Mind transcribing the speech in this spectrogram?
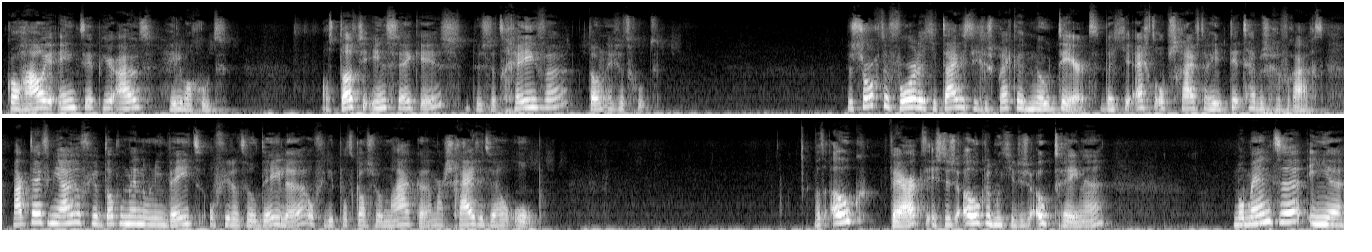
Ook al haal je één tip hieruit, helemaal goed. Als dat je insteek is, dus het geven, dan is het goed. Dus zorg ervoor dat je tijdens die gesprekken noteert. Dat je echt opschrijft, hey, dit hebben ze gevraagd. Maakt even niet uit of je op dat moment nog niet weet of je dat wil delen, of je die podcast wil maken, maar schrijf het wel op. Wat ook werkt, is dus ook, dat moet je dus ook trainen, momenten in je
